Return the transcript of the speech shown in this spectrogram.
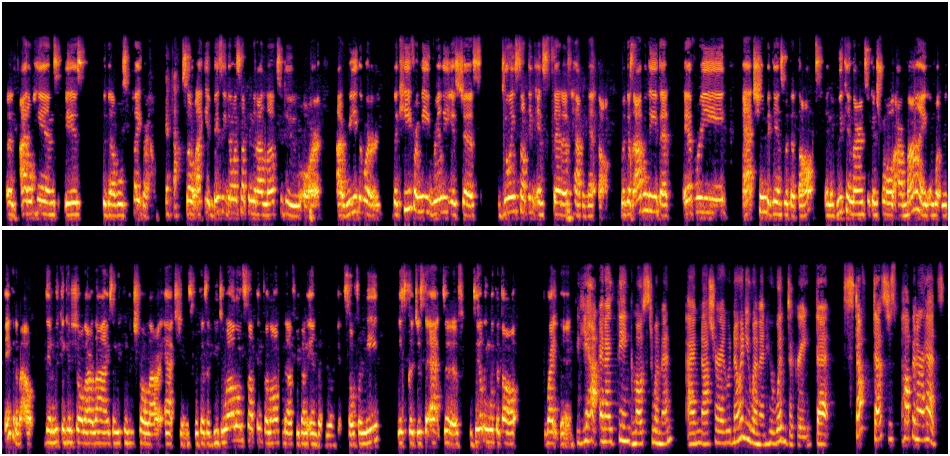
idle hands is the devil's playground. Yeah. So I get busy doing something that I love to do, or I read the word. The key for me really is just doing something instead of having that thought. Because I believe that every action begins with a thought. And if we can learn to control our mind and what we're thinking about, then we can control our lives and we can control our actions. Because if you dwell on something for long enough, you're going to end up doing it. So for me, it's the, just the act of dealing with the thought right then. Yeah. And I think most women, I'm not sure I would know any women who wouldn't agree that stuff does just pop in our heads.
